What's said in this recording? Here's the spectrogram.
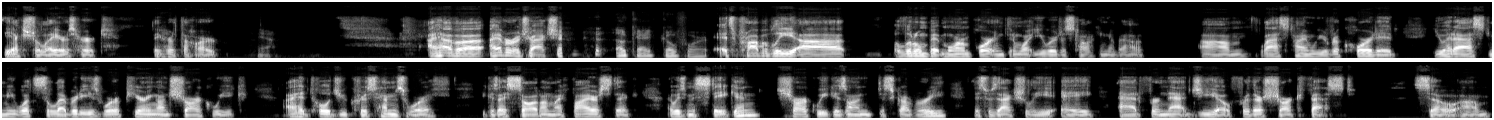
the extra layers hurt. They hurt the heart I have a I have a retraction. okay, go for it. It's probably uh, a little bit more important than what you were just talking about. Um, last time we recorded, you had asked me what celebrities were appearing on Shark Week. I had told you Chris Hemsworth because I saw it on my Fire Stick. I was mistaken. Shark Week is on Discovery. This was actually a ad for Nat Geo for their Shark Fest. So, um,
